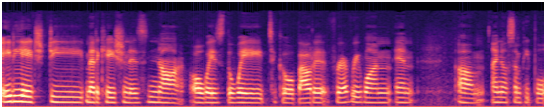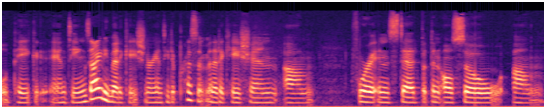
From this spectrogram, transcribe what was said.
ADHD medication is not always the way to go about it for everyone. And um, I know some people take anti anxiety medication or antidepressant medication um, for it instead, but then also um,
